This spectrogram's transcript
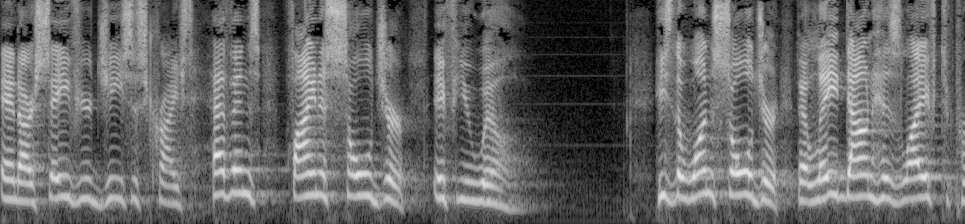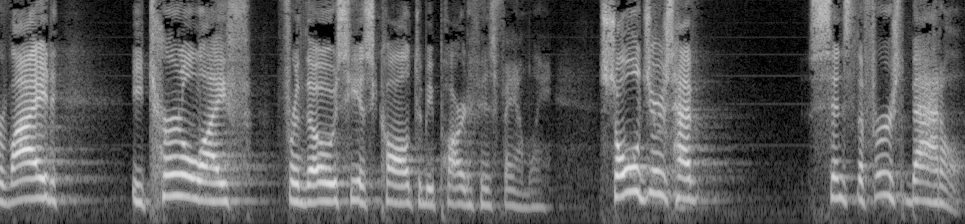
and our Savior Jesus Christ, heaven's finest soldier, if you will. He's the one soldier that laid down his life to provide eternal life for those he has called to be part of his family. Soldiers have, since the first battle,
